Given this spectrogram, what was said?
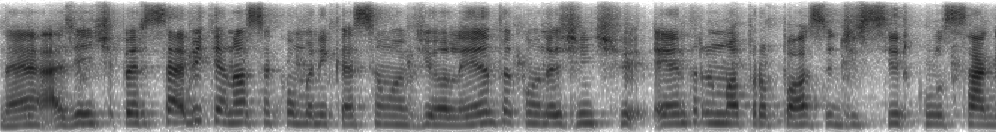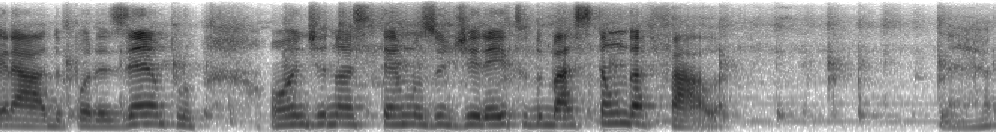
Né? A gente percebe que a nossa comunicação é violenta quando a gente entra numa proposta de círculo sagrado, por exemplo, onde nós temos o direito do bastão da fala. Né?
